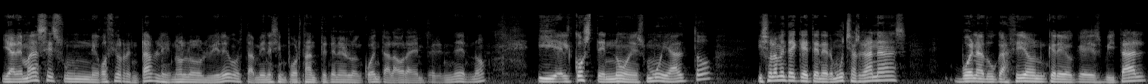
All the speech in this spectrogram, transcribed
Y además es un negocio rentable, no lo olvidemos. También es importante tenerlo en cuenta a la hora de emprender, ¿no? Y el coste no es muy alto y solamente hay que tener muchas ganas, buena educación creo que es vital,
